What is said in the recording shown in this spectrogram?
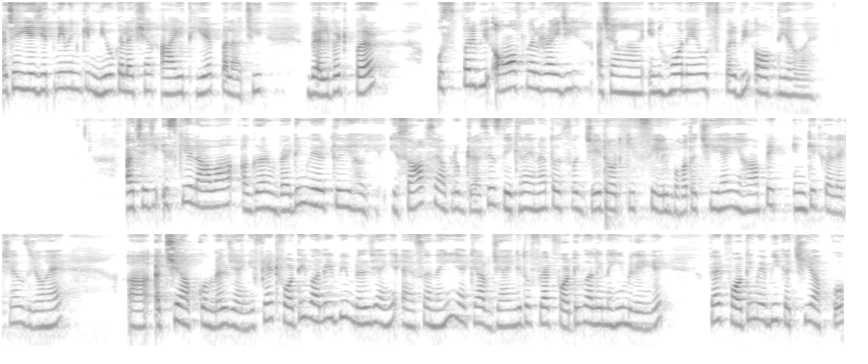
अच्छा ये जितनी भी इनकी न्यू कलेक्शन आई थी है पलाची वेलवेट पर, उस पर भी ऑफ़ मिल रहा है जी। अच्छा इन्होंने उस पर भी ऑफ़ दिया हुआ है। अच्छा जी, इसके अलावा अगर वेडिंग वेयर के हिसाब से आप लोग ड्रेसेस देख रहे हैं ना तो इस वक्त जे डॉट की सेल बहुत अच्छी है। यहाँ पे इनके कलेक्शंस जो हैं अच्छे आपको मिल जाएँगे। फ्लैट फोर्टी वाले भी मिल जाएँगे, ऐसा नहीं है कि आप जाएँगे तो फ्लैट फोर्टी वाले नहीं मिलेंगे। फ्लैट फोर्टी में भी एक अच्छी आपको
